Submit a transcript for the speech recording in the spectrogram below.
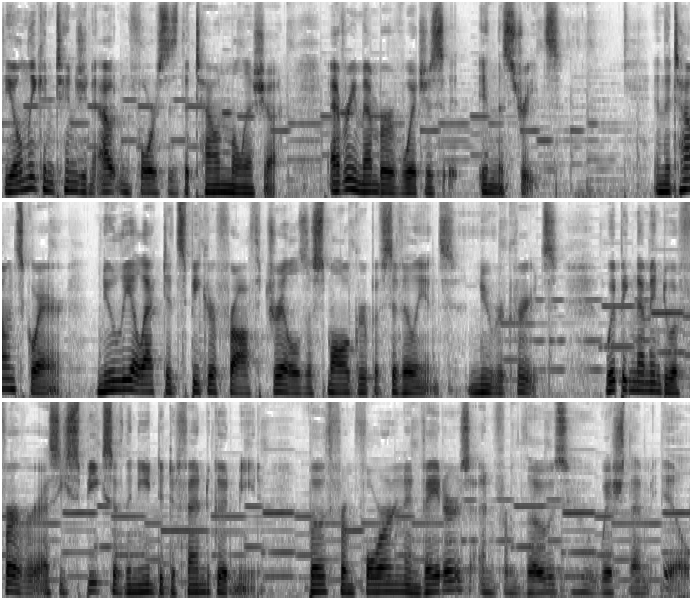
The only contingent out in force is the town militia, every member of which is in the streets. In the town square, newly elected Speaker Froth drills a small group of civilians, new recruits, whipping them into a fervor as he speaks of the need to defend Goodmead, both from foreign invaders and from those who wish them ill.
